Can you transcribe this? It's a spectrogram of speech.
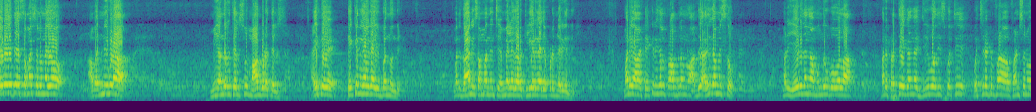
ఏవైతే సమస్యలు ఉన్నాయో అవన్నీ కూడా మీ అందరికీ తెలుసు మాకు కూడా తెలుసు. అయితే టెక్నికల్గా ఇబ్బంది ఉంది. మరి దానికి సంబంధించి ఎమ్మెల్యే గారు క్లియర్గా చెప్పడం జరిగింది. మరి ఆ టెక్నికల్ ప్రాబ్లంను అధి అధిగమిస్తూ మరి ఏ విధంగా ముందుకు పోవాలా? మరి ప్రత్యేకంగా జీవో తీసుకొచ్చి వచ్చినట్టు ఫండ్స్ను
